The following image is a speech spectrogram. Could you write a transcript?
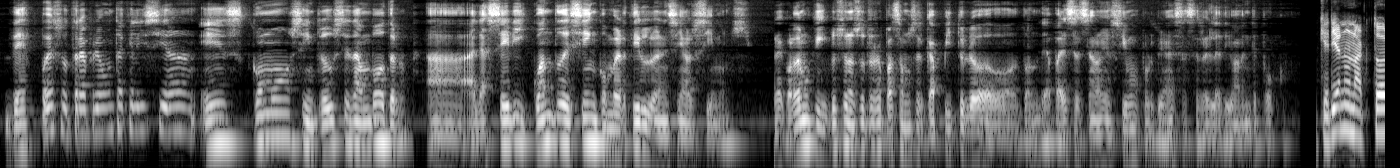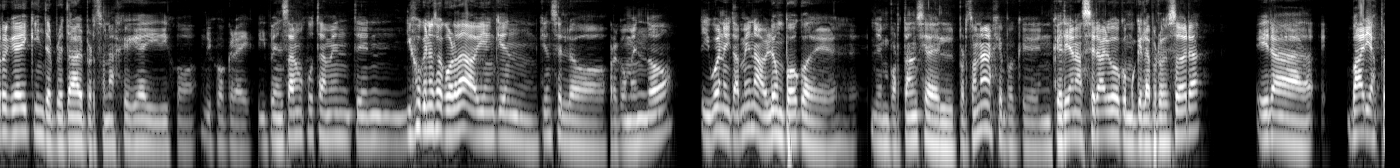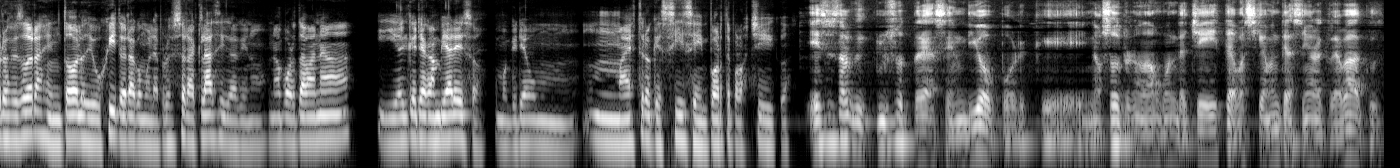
Después otra pregunta que le hicieron es cómo se introduce Dan Butter a, a la serie y cuándo deciden convertirlo en el señor Simmons. Recordemos que incluso nosotros repasamos el capítulo donde aparece el señor Simmons por primera vez hace relativamente poco. Querían un actor gay que interpretara el personaje gay, dijo, dijo Craig. Y pensaron justamente en... Dijo que no se acordaba bien quién, quién se lo recomendó. Y bueno, y también habló un poco de la importancia del personaje, porque querían hacer algo como que la profesora era varias profesoras en todos los dibujitos, era como la profesora clásica que no, no aportaba nada. Y él quería cambiar eso, como quería un, maestro que sí se importe por los chicos. Eso es algo que incluso trascendió porque nosotros nos damos cuenta, che, básicamente la señora Clavacle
